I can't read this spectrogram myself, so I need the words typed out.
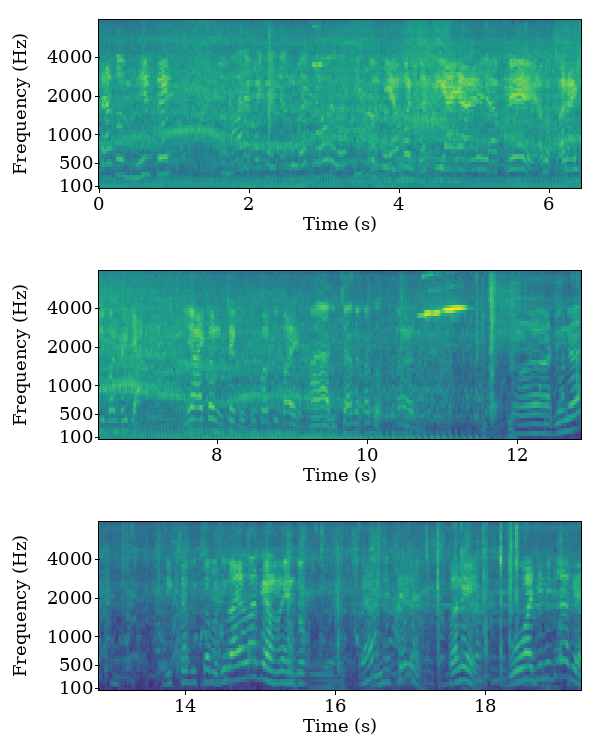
તાર તો મિનિટ થઈ મારે પૈસા ચાલુ હોય કે ના હોય વાતચીત ન કરો. મહેમાન ગતિ આયા આપણે હવે ઘર આવી ગયું બંધ થઈ ગયા લે આ કર તે બાય. હા રિક્ષા આગળ કરી દો. હા. જો ને રિક્ષા બિક્ષા બધું લાયા લાગે હમણે એમ તો. હે? છે ને જ લાગે?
